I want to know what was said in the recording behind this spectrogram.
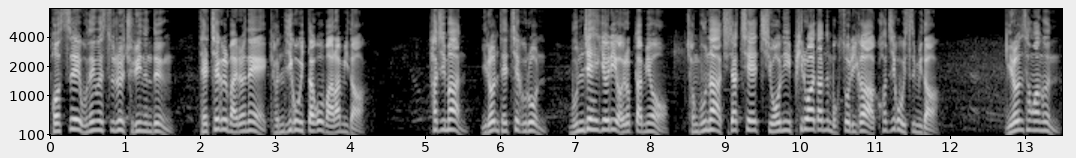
버스의 운행 횟수를 줄이는 등 대책을 마련해 견디고 있다고 말합니다. 하지만 이런 대책으론 문제 해결이 어렵다며 정부나 지자체의 지원이 필요하다는 목소리가 커지고 있습니다. 이런 상황은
